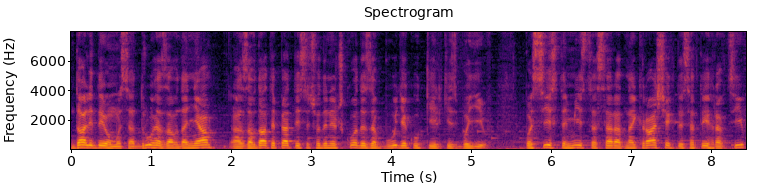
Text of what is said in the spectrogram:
Далі дивимося. Друге завдання е, завдати 5000 одиниць шкоди за будь-яку кількість боїв. Посісти місце серед найкращих 10 гравців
